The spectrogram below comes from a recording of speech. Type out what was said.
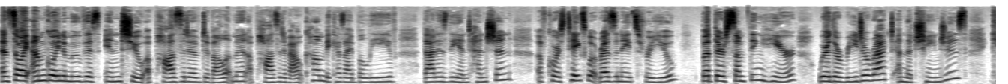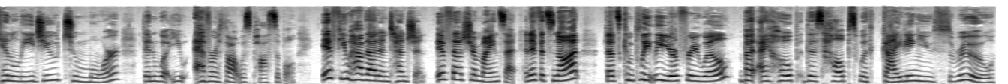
And so I am going to move this into a positive development, a positive outcome, because I believe that is the intention. Of course, takes what resonates for you. But there's something here where the redirect and the changes can lead you to more than what you ever thought was possible if you have that intention, if that's your mindset. And if it's not, that's completely your free will. But I hope this helps with guiding you through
